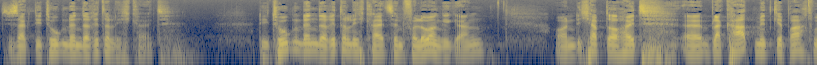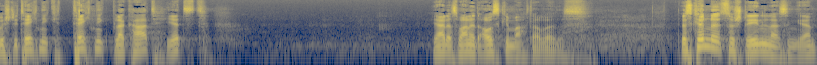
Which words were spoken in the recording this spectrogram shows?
Sie sagt, die Tugenden der Ritterlichkeit. Die Tugenden der Ritterlichkeit sind verloren gegangen. Und ich habe da heute äh, ein Plakat mitgebracht. Wo ist die Technik? Technik, Plakat, jetzt. Ja, das war nicht ausgemacht, aber das das könnt ihr jetzt so stehen lassen. Gell?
